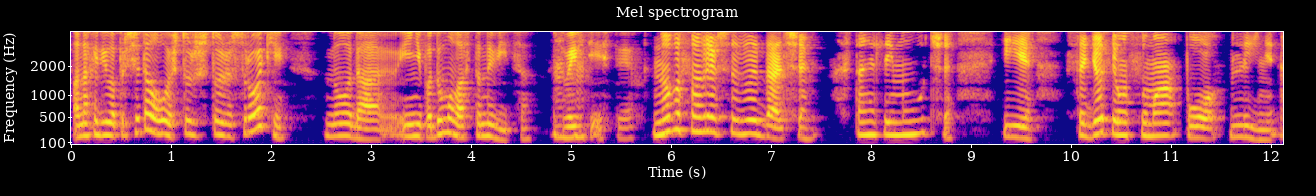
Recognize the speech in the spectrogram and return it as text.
Она ходила, прочитала, ой, что же, что же сроки? Но да, и не подумала остановиться в своих угу. действиях. Ну, посмотрим, что будет дальше. Станет ли ему лучше? И сойдет ли он с ума по линии.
